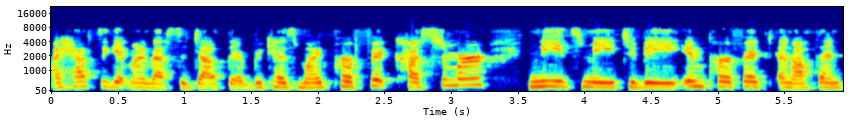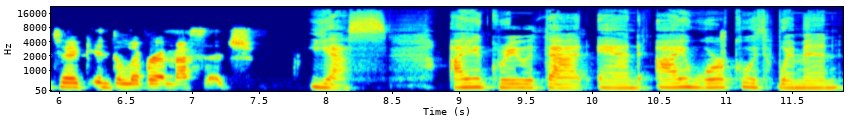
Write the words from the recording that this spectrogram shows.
I have to get my message out there because my perfect customer needs me to be imperfect and authentic and deliver a message. Yes, I agree with that. And I work with women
